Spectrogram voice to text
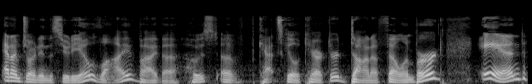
And I'm joined in the studio live by the host of Catskill character, Donna Fellenberg, and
